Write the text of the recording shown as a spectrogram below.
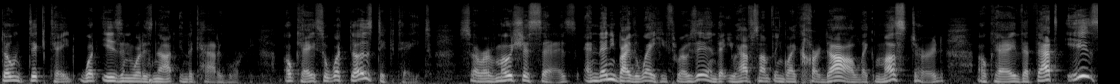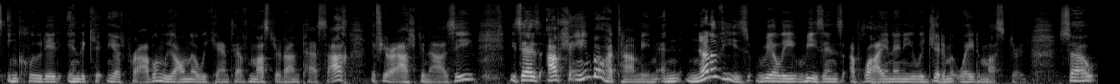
don't dictate what is and what is not in the category. Okay, so what does dictate? So Rav Moshe says, and then he, by the way, he throws in that you have something like chardal, like mustard, okay, that that is included in the kitnios problem. We all know we can't have mustard on Pesach if you're Ashkenazi. He says, bo hatamim, and none of these really reasons apply in any legitimate way to mustard. So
